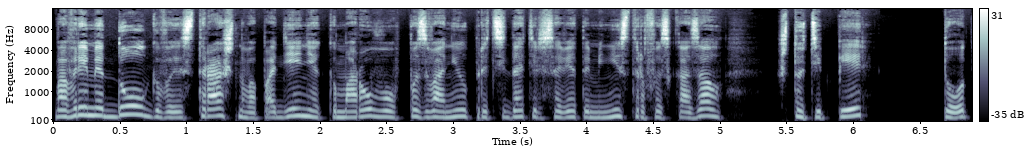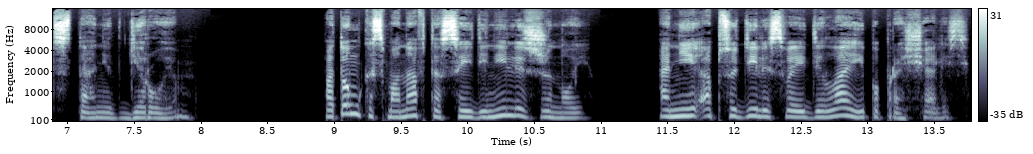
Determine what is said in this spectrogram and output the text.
Во время долгого и страшного падения Комарову позвонил председатель Совета министров и сказал, что теперь тот станет героем. Потом космонавта соединились с женой. Они обсудили свои дела и попрощались.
